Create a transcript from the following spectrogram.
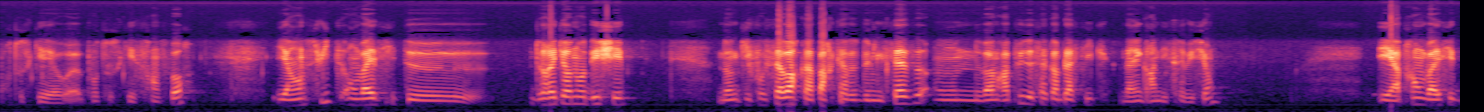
pour tout ce qui est euh, pour tout ce qui est transport. Et ensuite, on va essayer de, de réduire nos déchets. Donc il faut savoir qu'à partir de 2016, on ne vendra plus de sacs en plastique dans les grandes distributions. Et après, on va essayer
